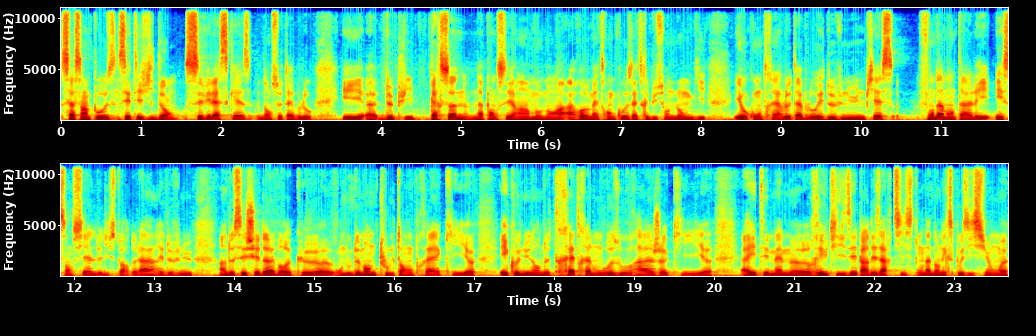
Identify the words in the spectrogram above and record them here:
ça s'impose, c'est évident, c'est Velasquez dans ce tableau. Et euh, depuis, personne n'a pensé à un moment à, remettre en cause l'attribution de Longhi. Et au contraire, le tableau est devenu une pièce fondamentale et essentielle de l'histoire de l'art est devenu un de ces chefs-d'œuvre que euh, on nous demande tout le temps près, qui euh, est connu dans de très très nombreux ouvrages, qui euh, a été même réutilisé par des artistes. On a dans l'exposition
